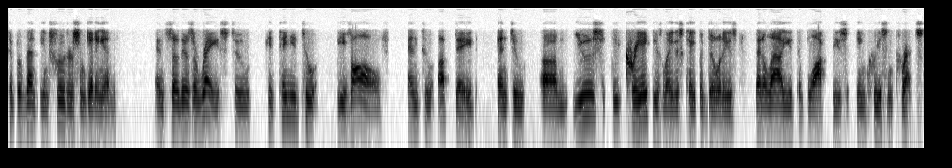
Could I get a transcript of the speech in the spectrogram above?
to prevent the intruders from getting in. And so there's a race to continue to evolve and to update and to um, use create these latest capabilities that allow you to block these increasing threats.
